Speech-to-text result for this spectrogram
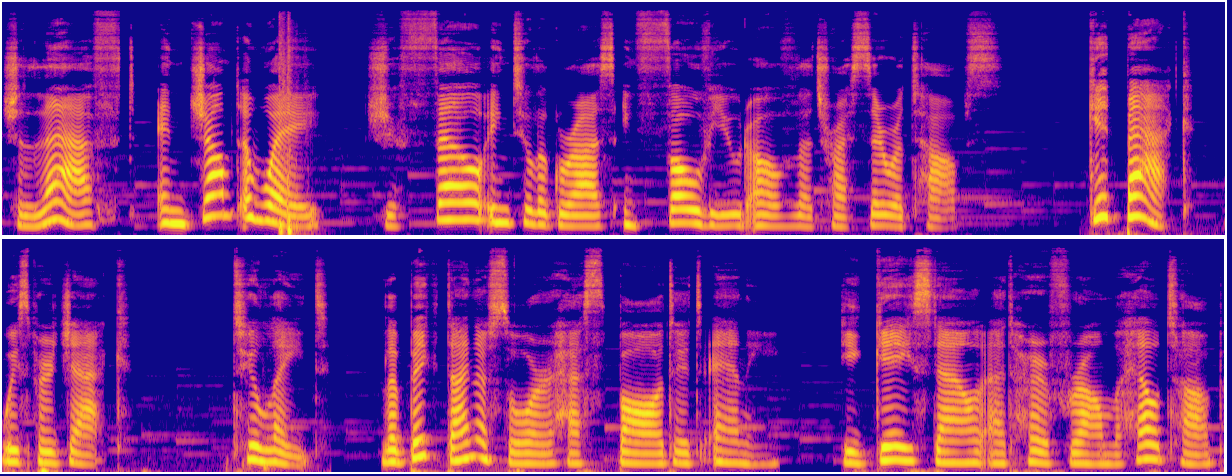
She laughed and jumped away. She fell into the grass in full view of the Triceratops. Get back, whispered Jack. Too late. The big dinosaur had spotted Annie. He gazed down at her from the hilltop.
